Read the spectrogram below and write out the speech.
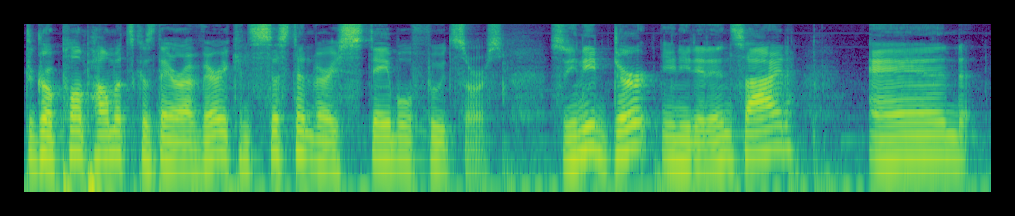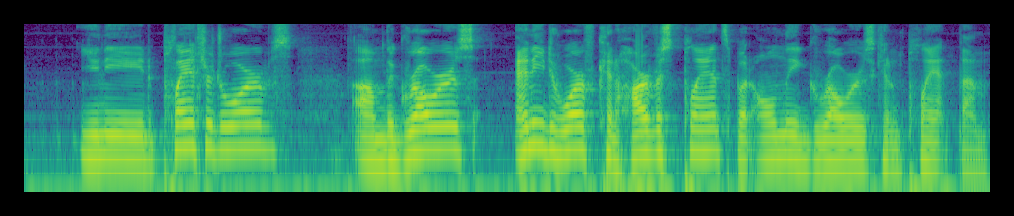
to grow plump helmets because they are a very consistent, very stable food source. So you need dirt, you need it inside, and you need planter dwarves. Um, the growers, any dwarf can harvest plants, but only growers can plant them.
